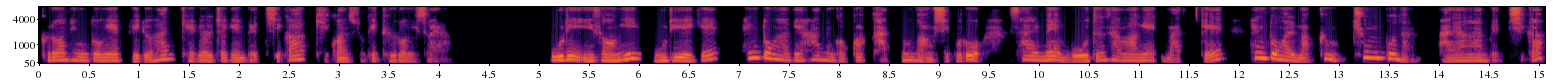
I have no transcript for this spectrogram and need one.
그런 행동에 필요한 개별적인 배치가 기관 속에 들어있어요. 우리 이성이 우리에게 행동하게 하는 것과 같은 방식으로 삶의 모든 상황에 맞게 행동할 만큼 충분한 다양한 배치가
